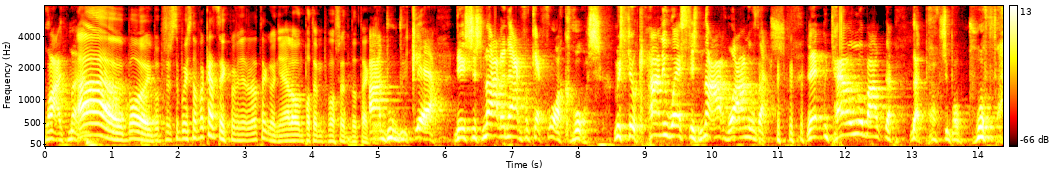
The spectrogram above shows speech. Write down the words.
white man. A, boy, bo przecież ty byłeś na wakacjach pewnie dlatego, nie? Ale on potem poszedł do tego. I do declare this is not an advocate for a cause. Mr. Kanye West is not one of us. Let me tell you about the, the possible truth.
